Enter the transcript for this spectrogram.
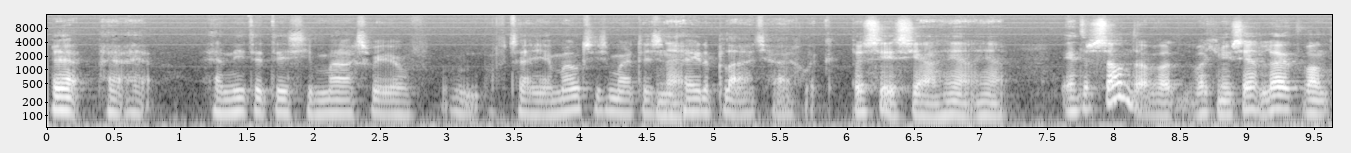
Ja, ja, ja. En niet het is je maagsfeer of, of het zijn je emoties, maar het is Nee. het hele plaatje eigenlijk. Precies, ja, ja, ja. Interessant wat, wat je nu zegt, leuk, want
